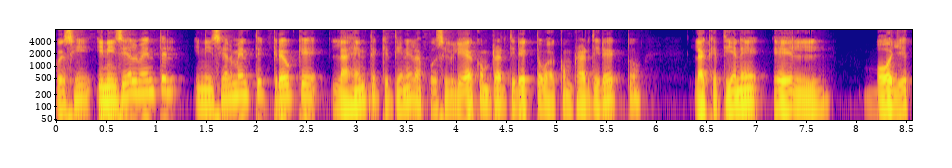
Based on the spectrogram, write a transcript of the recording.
pues sí. Inicialmente, inicialmente creo que la gente que tiene la posibilidad de comprar directo va a comprar directo. La que tiene el budget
